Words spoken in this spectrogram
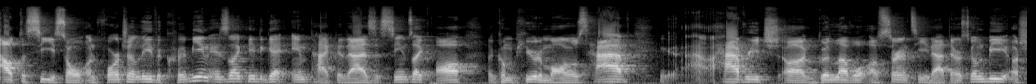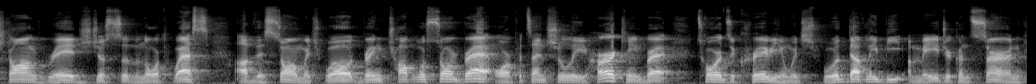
out to sea. So unfortunately, the Caribbean is likely to get impacted as it seems like all the computer models have have reached a good level of certainty that there's going to be a strong ridge just to the northwest of this storm, which will bring Tropical Storm Bret or potentially Hurricane Bret towards the Caribbean, which would definitely be a major concern.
